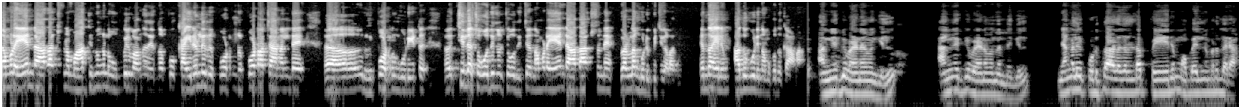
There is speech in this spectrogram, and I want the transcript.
നമ്മുടെ എൻ രാധാകൃഷ്ണൻ മാധ്യമങ്ങളുടെ മുമ്പിൽ വന്ന് നിന്നപ്പോൾ കൈരളി റിപ്പോർട്ടർ റിപ്പോർട്ടർ ചാനലിന്റെ റിപ്പോർട്ടറും കൂടിയിട്ട് ചില ചോദ്യങ്ങൾ ചോദിച്ച് നമ്മുടെ എൻ രാധാകൃഷ്ണനെ വെള്ളം കുടിപ്പിച്ച് കളഞ്ഞു. എന്തായാലും അതുകൂടി നമുക്കൊന്ന് കാണാം. അങ്ങേക്ക് വേണമെങ്കിൽ അങ്ങേക്ക് വേണമെന്നുണ്ടെങ്കിൽ ഞങ്ങൾ ഈ കൊടുത്ത ആളുകളുടെ പേരും മൊബൈൽ നമ്പറും തരാം.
